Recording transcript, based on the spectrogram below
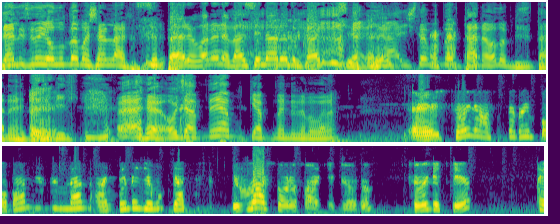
Kendisine yolunda başarılar. Süper bana ne ben seni aradım kardeşim. ya işte bunlar tane oğlum bizi tane bizi bil. Hocam ne yamuk yaptın annene babana? e, şöyle aslında ben babam yüzünden anneme yamuk yapmıştım. Yıllar sonra fark ediyorum. Şöyle ki e,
